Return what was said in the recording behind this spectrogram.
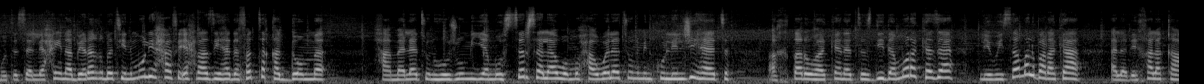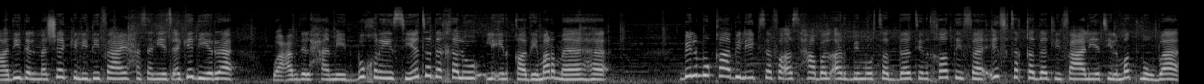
متسلحين برغبة ملحة في إحراز هدف التقدم. حملات هجومية مسترسلة ومحاولة من كل الجهات. أخطرها كانت تسديدة مركزة لوسام البركة الذي خلق عديد المشاكل لدفاع حسنية أكادير وعبد الحميد بخريس يتدخل لإنقاذ مرماه. بالمقابل اكتفى أصحاب الأرض بمرتدات خاطفة افتقدت الفعالية المطلوبة.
